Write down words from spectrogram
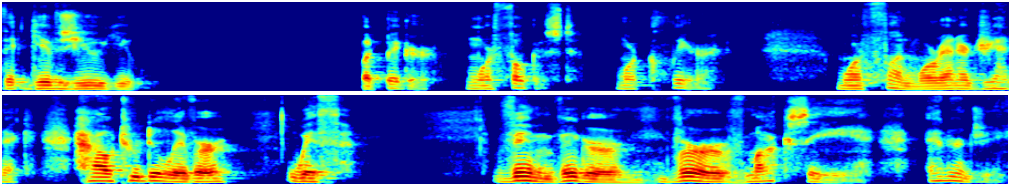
that gives you you, but bigger, more focused, more clear, more fun, more energetic. How to deliver with vim, vigor, verve, moxie, energy.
